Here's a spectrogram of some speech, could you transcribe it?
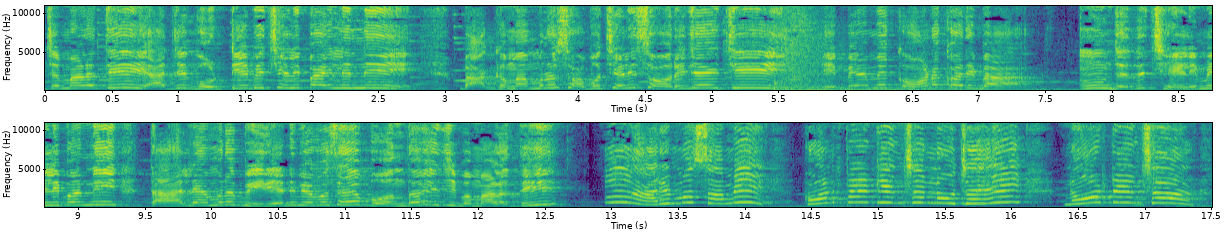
ମାଳତୀ ଆଜି ଗୋଟିଏ ବି ଛେଳି ପାଇଲିନି ବାଘ ମାମୁଁର ସବୁ ଛେଳି ସରିଯାଇଛି ଏବେ ଆମେ କ'ଣ କରିବା ଯଦି ଛେଳି ମିଳିବନି ତାହେଲେ ଆମର ବିରିୟାନୀ ବ୍ୟବସାୟ ବନ୍ଦ ହେଇଯିବ ମାଳତୀ ଆରେ ମୋ ସ୍ୱାମୀ କ'ଣ ପାଇଁ ଟେନସନ୍ ନଉଛ ହେ ନୋ ଟେନସନ୍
